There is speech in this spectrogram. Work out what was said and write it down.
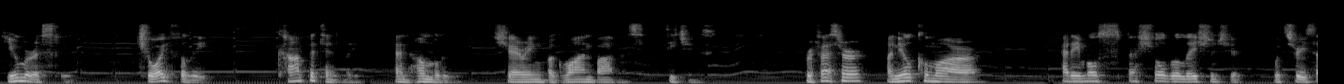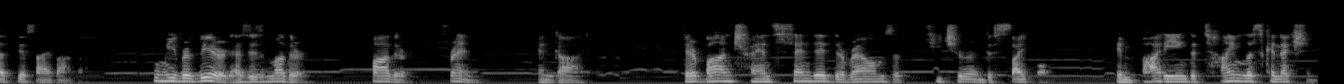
humorously, joyfully, competently, and humbly sharing Bhagwan Baba's teachings. Professor Anil Kumar had a most special relationship with Sri Sathya Sai Baba, whom he revered as his mother, father, friend, and God. Their bond transcended the realms of teacher and disciple, embodying the timeless connection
